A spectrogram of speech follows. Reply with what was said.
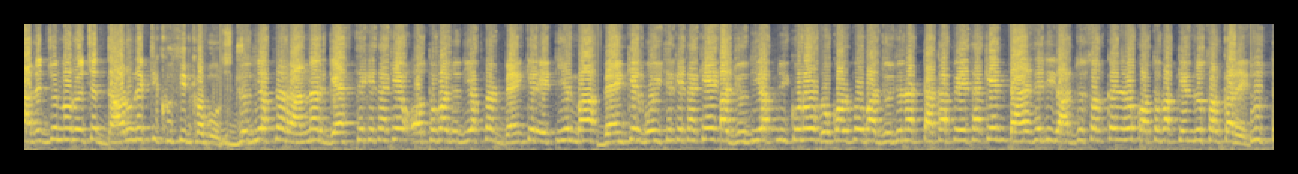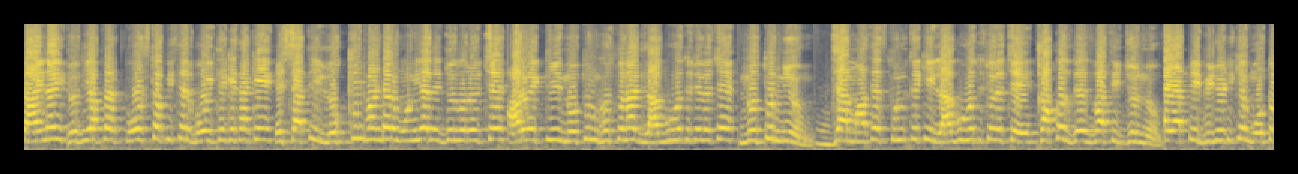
তাদের জন্য রয়েছে দারুণ একটি খুশির খবর। যদি আপনার রান্নার গ্যাস থেকে থাকে অথবা যদি আপনার ব্যাংকের এটিএম বা ব্যাংকের বই থেকে থাকে বা যদি আপনি কোনো প্রকল্প বা যোজনার টাকা পেয়ে থাকেন, তাহলে সেটি রাজ্য সরকারের হোক অথবা কেন্দ্র সরকারের। শুধু তাই নয়, যদি আপনার পোস্ট অফিসের বই থেকে থাকে, এর সাথে লক্ষ্মী ভান্ডার মহিলাদের জন্য রয়েছে আরও একটি নতুন ঘোষণা লাগু হতে চলেছে নতুন নিয়ম, যা মাসের শুরু থেকেই লাগু হতে চলেছে সকল দেশবাসীর জন্য। তাই আপনি ভিডিওটিকে মোটো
